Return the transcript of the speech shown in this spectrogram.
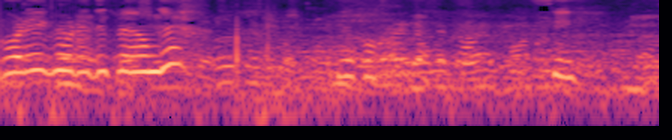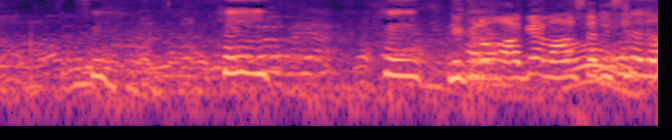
घोड़े ही घोड़े दिख रहे होंगे। देखो। सी सी हे हे निकलो आगे वहाँ से चलो।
